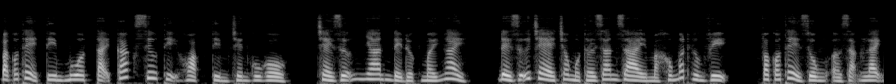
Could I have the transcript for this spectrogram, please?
bạn có thể tìm mua tại các siêu thị hoặc tìm trên Google. Chè dưỡng nhan để được mấy ngày, để giữ chè trong một thời gian dài mà không mất hương vị, và có thể dùng ở dạng lạnh,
